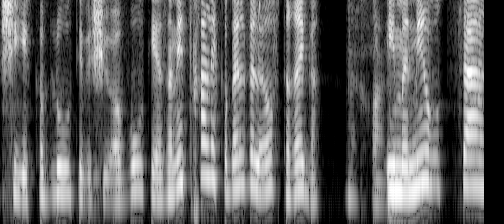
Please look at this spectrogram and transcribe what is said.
שיקבלו אותי ושיאהבו אותי, אז אני צריכה לקבל ולאהוב את הרגע. נכון. אם אני רוצה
